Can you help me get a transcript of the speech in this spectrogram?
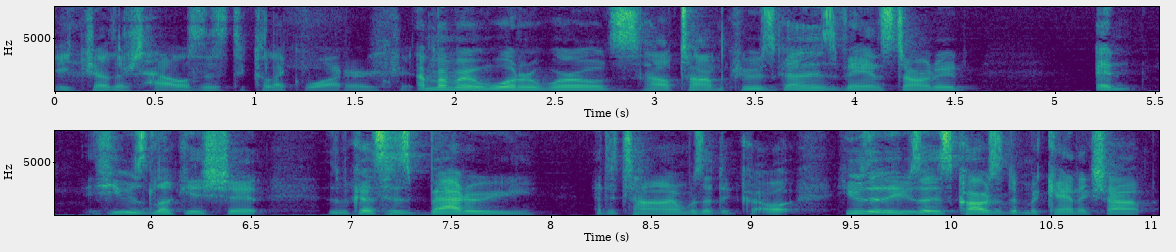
each other's houses to collect water. and shit. I remember in War of the Worlds how Tom Cruise got his van started, and he was lucky as shit. It's because his battery at the time was at the car. Oh, he was at, he was at his car was at the mechanic shop,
